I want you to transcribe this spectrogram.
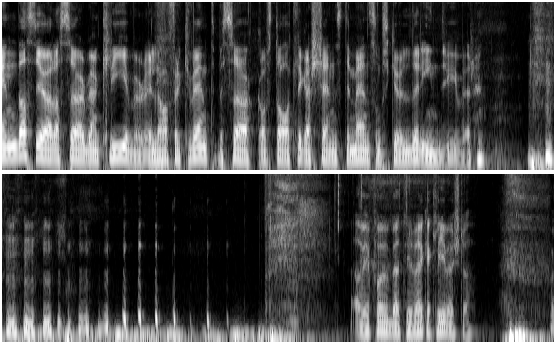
Endast göra Serbian Cleaver eller ha frekvent besök av statliga tjänstemän som skulder indriver. Ja, vi får väl börja tillverka cleavers då. Ja,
